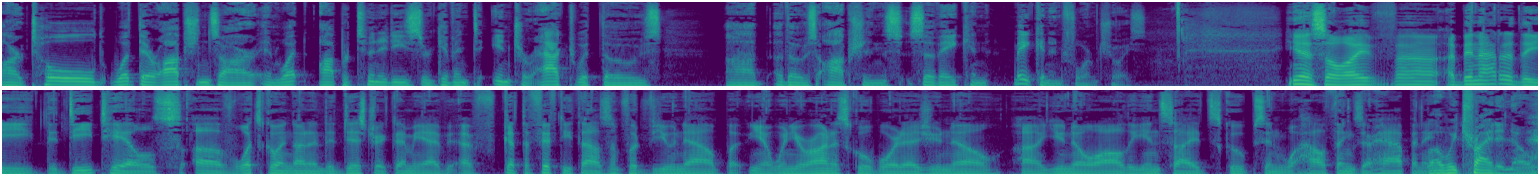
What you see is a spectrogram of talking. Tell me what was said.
are told what their options are and what opportunities are given to interact with those uh, those options so they can make an informed choice. Yeah, so I've uh, I've been out of the, the details of what's going on in the district. I mean, I've, I've got the fifty thousand foot view now, but you know, when you're on a school board, as you know, uh, you know all the inside scoops and wh- how things are happening. Well, we try to know.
